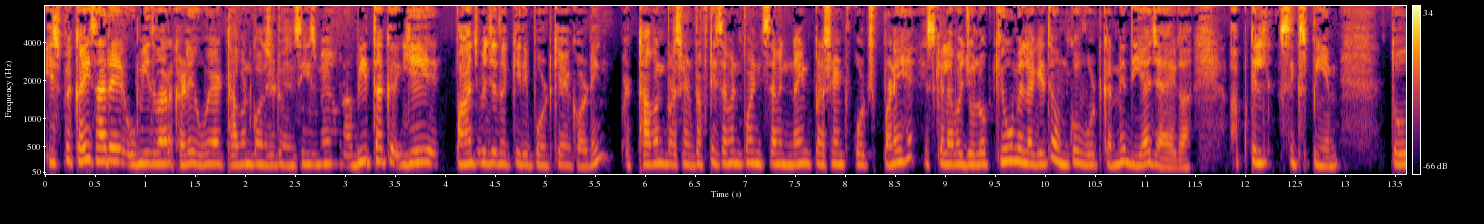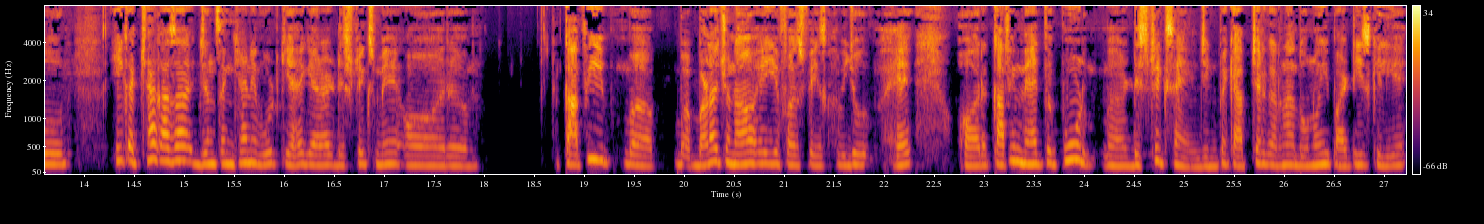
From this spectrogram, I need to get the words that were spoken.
इस पे कई सारे उम्मीदवार खड़े हुए हैं अट्ठावन कॉन्स्टिट्युएंसीज में, और अभी तक ये पाँच बजे तक की रिपोर्ट के अकॉर्डिंग अट्ठावन percent fifty seven point seven nine percent vote पड़े हैं। इसके अलावा जो लोग क्यू में लगे थे, उनको वोट करने दिया जाएगा अप टिल सिक्स पी तो एक अच्छा खासा जनसंख्या ने वोट किया है ग्यारह डिस्ट्रिक्ट में, और काफ़ी बड़ा चुनाव है ये फ़र्स्ट फ़ेज़ का भी जो है और काफ़ी महत्वपूर्ण डिस्ट्रिक्ट्स हैं जिन पे कैप्चर करना दोनों ही पार्टीज़ के लिए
